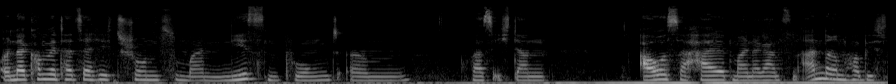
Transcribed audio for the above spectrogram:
Und da kommen wir tatsächlich schon zu meinem nächsten Punkt, ähm, was ich dann außerhalb meiner ganzen anderen Hobbys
